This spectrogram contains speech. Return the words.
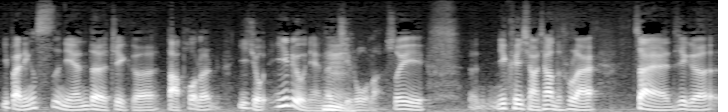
一百零四年的这个打破了一九一六年的记录了。所以，呃，你可以想象得出来，在这个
